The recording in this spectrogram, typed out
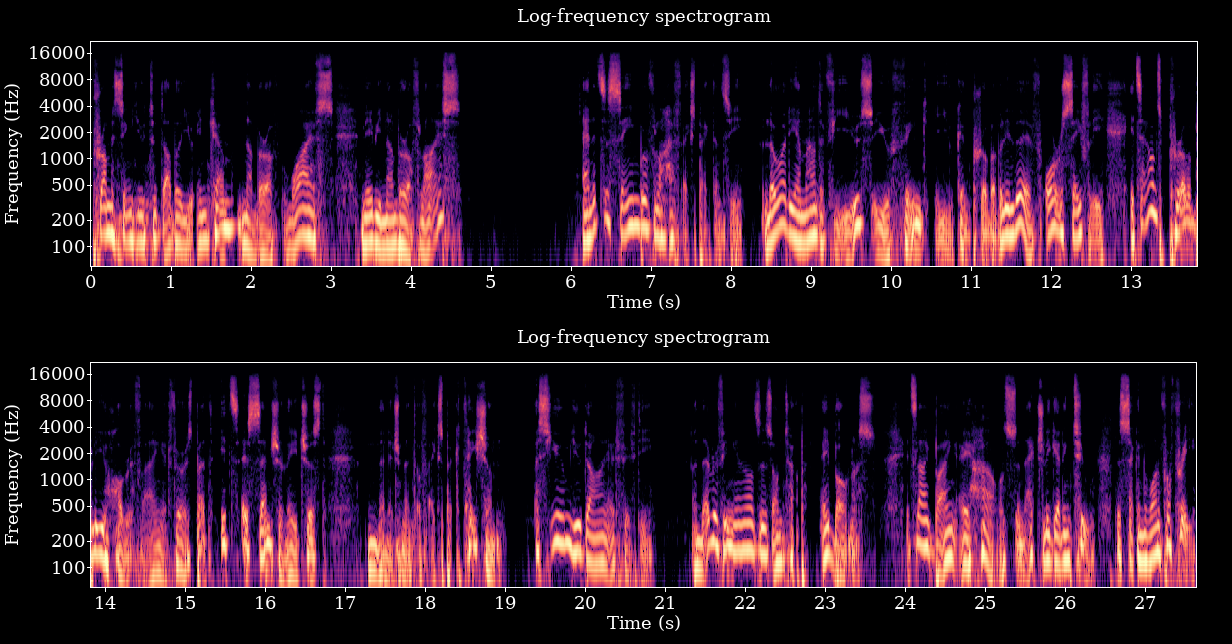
promising you to double your income, number of wives, maybe number of lives? And it's the same with life expectancy. Lower the amount of years you think you can probably live or safely. It sounds probably horrifying at first, but it's essentially just management of expectation. Assume you die at 50 and everything else is on top, a bonus. It's like buying a house and actually getting two, the second one for free.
